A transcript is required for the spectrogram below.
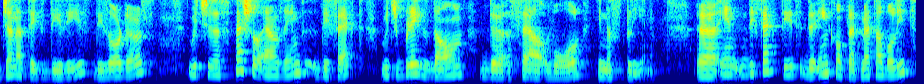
genetic disease, disorders, which is a special enzyme defect which breaks down the cell wall in the spleen. Uh, in defected, the incomplete metabolite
